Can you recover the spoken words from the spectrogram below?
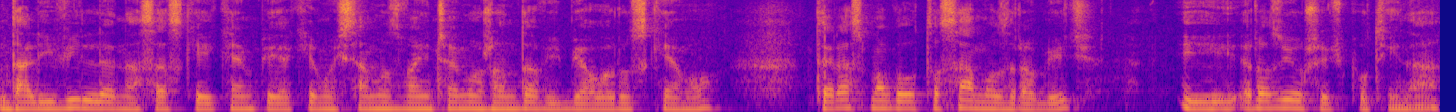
dali willę na Saskiej Kępie jakiemuś samozwańczemu rządowi białoruskiemu, teraz mogą to samo zrobić i rozjuszyć Putina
